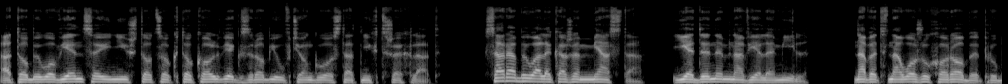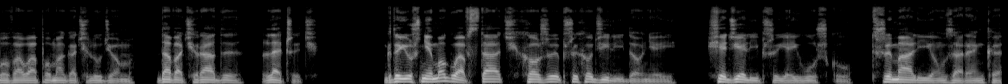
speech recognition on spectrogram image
a to było więcej niż to, co ktokolwiek zrobił w ciągu ostatnich trzech lat. Sara była lekarzem miasta, jedynym na wiele mil. Nawet na łożu choroby próbowała pomagać ludziom, dawać rady, leczyć. Gdy już nie mogła wstać, chorzy przychodzili do niej. Siedzieli przy jej łóżku, trzymali ją za rękę,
